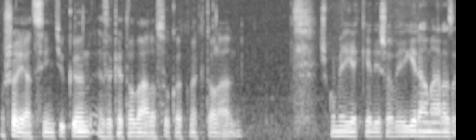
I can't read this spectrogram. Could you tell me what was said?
a saját szintjükön ezeket a válaszokat megtalálni. És akkor még egy kérdés a végére, ha már az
